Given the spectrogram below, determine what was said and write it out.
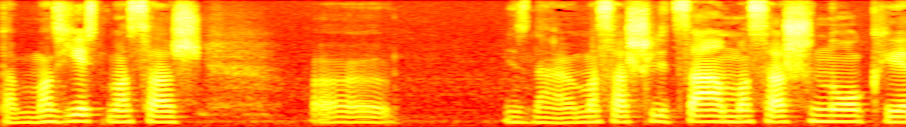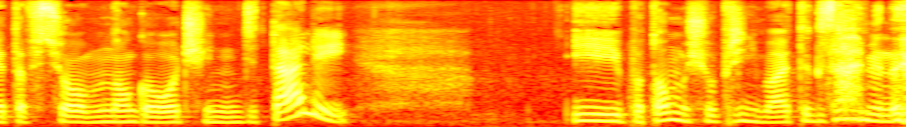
там есть массаж, э, не знаю, массаж лица, массаж ног, и это все много очень деталей. И потом еще принимают экзамены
